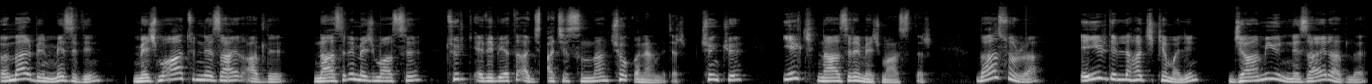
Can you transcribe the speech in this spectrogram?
Ömer bin Mezid'in Mecmuatün Nezair adlı nazire mecmuası Türk edebiyatı açısından çok önemlidir. Çünkü ilk nazire mecmuasıdır. Daha sonra Eğirdirli Hacı Kemal'in Camiün Nezair adlı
